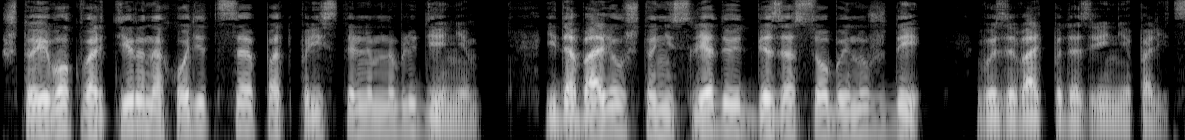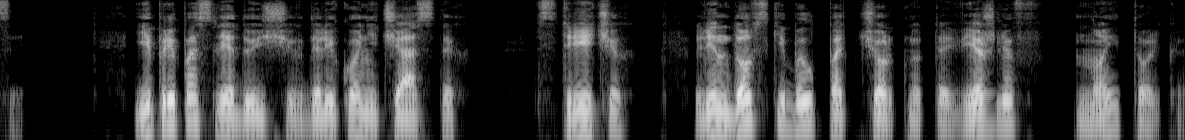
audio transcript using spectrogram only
что его квартира находится под пристальным наблюдением, и добавил, что не следует без особой нужды вызывать подозрения полиции. И при последующих, далеко не частых, встречах Линдовский был подчеркнуто вежлив, но и только.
